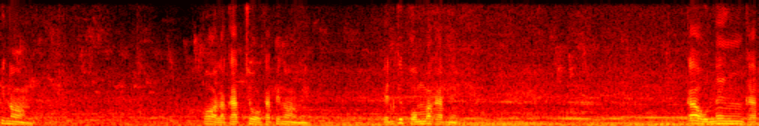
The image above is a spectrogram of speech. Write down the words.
พี่น้องพ่อแล้วครับโชว์ครับพี่น้องนี่ เห็นคือผมวะครับนี่เก้าหนึ่งครับ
